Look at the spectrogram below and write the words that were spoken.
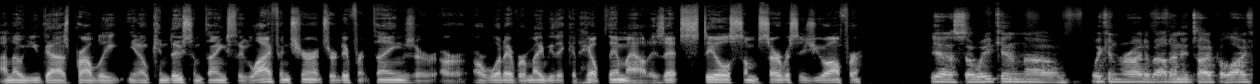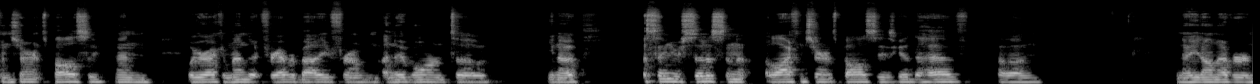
I know you guys probably you know can do some things through life insurance or different things or or, or whatever maybe that could help them out. Is that still some services you offer? Yeah, so we can uh, we can write about any type of life insurance policy, and we recommend it for everybody from a newborn to, you know, a senior citizen. A life insurance policy is good to have. Um, you know, you don't ever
